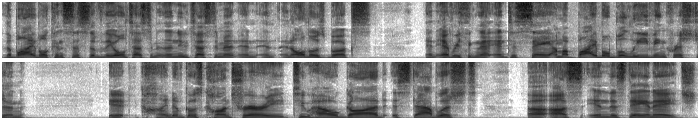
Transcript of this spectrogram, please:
the Bible consists of the Old Testament and the New Testament and, and, and all those books and everything that, and to say I'm a Bible believing Christian, it kind of goes contrary to how God established uh, us in this day and age.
